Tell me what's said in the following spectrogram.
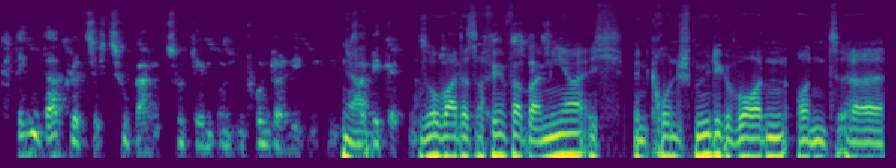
kriegen da plötzlich Zugang zu dem unten drunter liegenden ja, verwickelten. So war das auf jeden Fall bei mir. Ich bin chronisch müde geworden und äh,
